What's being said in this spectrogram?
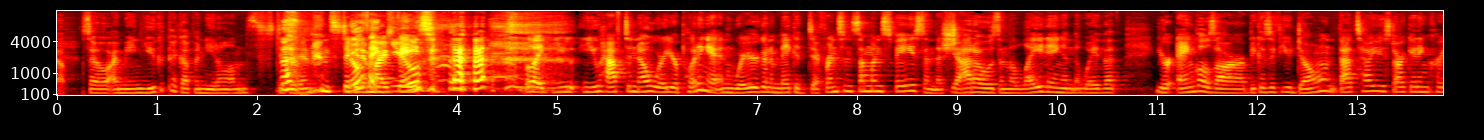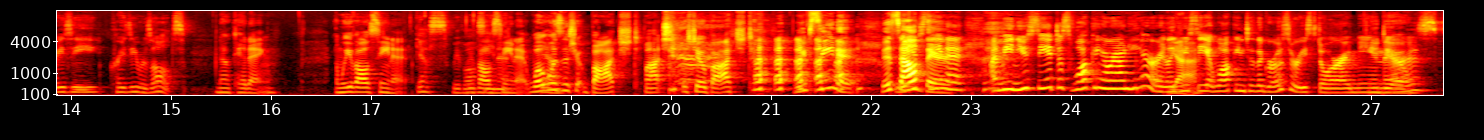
Yep. So I mean you could pick up a needle and stick it in and stick no, it in my you. face. but like you you have to know where you're putting it and where you're gonna make a difference in someone's face and the shadows yeah. and the lighting and the way that your angles are. Because if you don't, that's how you start getting crazy, crazy results. No kidding and we've all seen it. Yes, we've all, we've seen, all it. seen it. What yeah. was the show? Botched. Botched. The show Botched. we've seen it. It's we've out there. It. I mean, you see it just walking around here. Like Yeah. you see it walking to the grocery store. I mean, there's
